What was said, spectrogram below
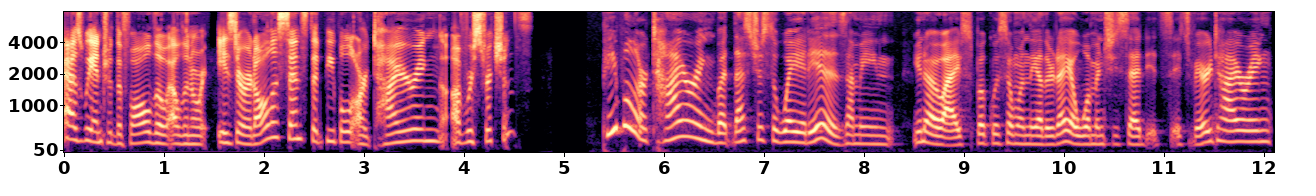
As we enter the fall, though, Eleanor, is there at all a sense that people are tiring of restrictions? People are tiring, but that's just the way it is. I mean, you know, I spoke with someone the other day, a woman, she said, it's, it's very tiring.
